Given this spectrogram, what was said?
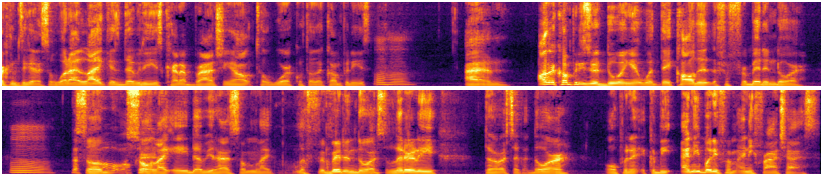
working together. So what I like is WWE is kind of branching out to work with other companies, Mm-hmm. and other companies are doing it. What they called it the f- Forbidden Door. Mm. So oh, okay. so like AEW has some like the Forbidden Door. So literally, door it's like a door. Open it. It could be anybody from any franchise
